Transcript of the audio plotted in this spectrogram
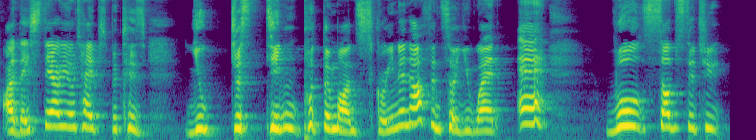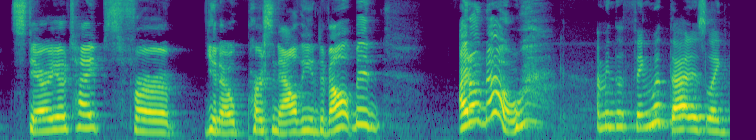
Are they stereotypes because you just didn't put them on screen enough and so you went, eh, we'll substitute stereotypes for, you know, personality and development? I don't know. I mean, the thing with that is like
